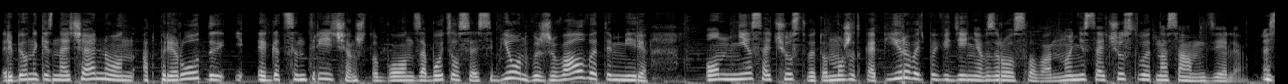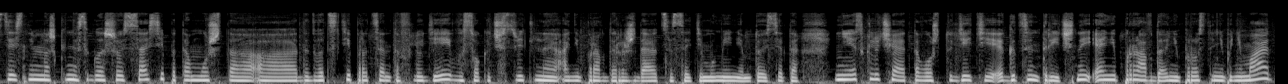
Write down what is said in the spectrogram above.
Ребенок изначально, он от природы эгоцентричен, чтобы он заботился о себе, он выживал в этом мире, он не сочувствует, он может копировать поведение взрослого, но не сочувствует на самом деле. Здесь немножко не соглашусь с Асей, потому что а, до 20% людей высокочувствительные, они правда рождаются с этим умением. То есть это не исключает того, что дети эгоцентричны, и они правда, они просто не понимают,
